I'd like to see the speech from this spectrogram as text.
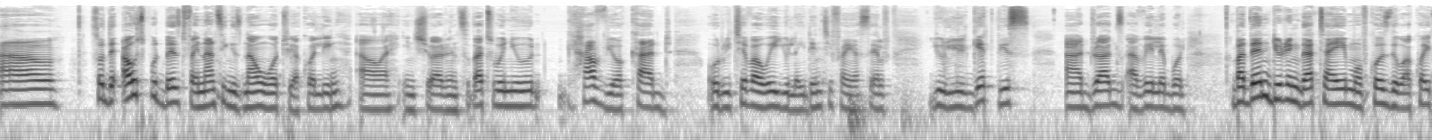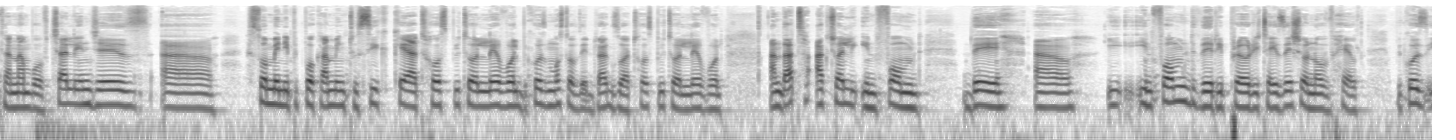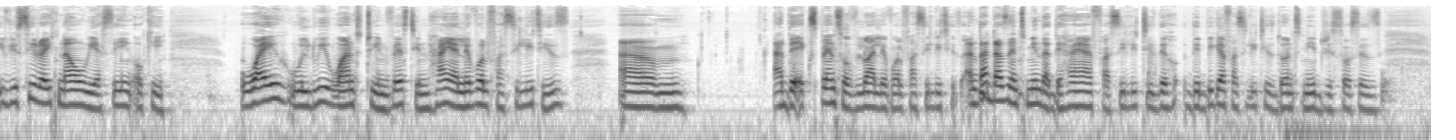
Uh, so the output based financing is now what we are calling our insurance. So that when you have your card or whichever way you'll identify yourself you'll get these uh, drugs available. But then during that time of course there were quite a number of challenges uh, so many people coming to seek care at hospital level because most of the drugs were at hospital level. And that actually informed the uh, i- informed the reprioritization of health. Because if you see right now we are saying okay why would we want to invest in higher level facilities um, at the expense of lower level facilities and that doesn't mean that the higher facilities the, the bigger facilities don't need resources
